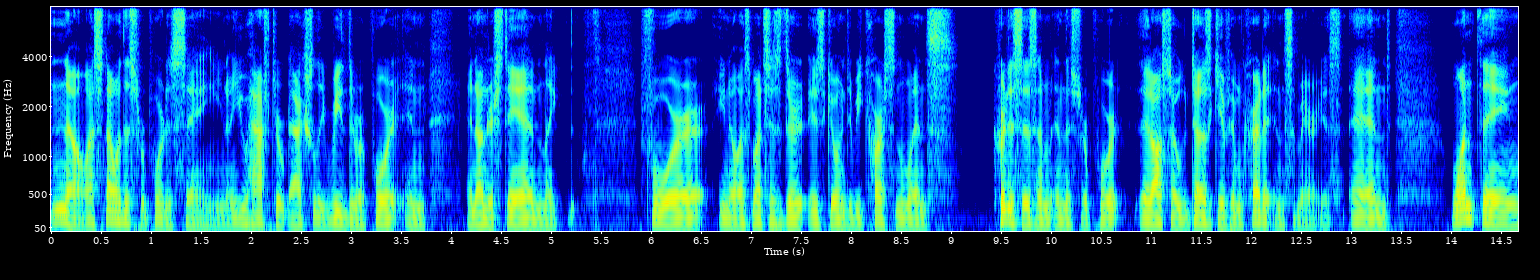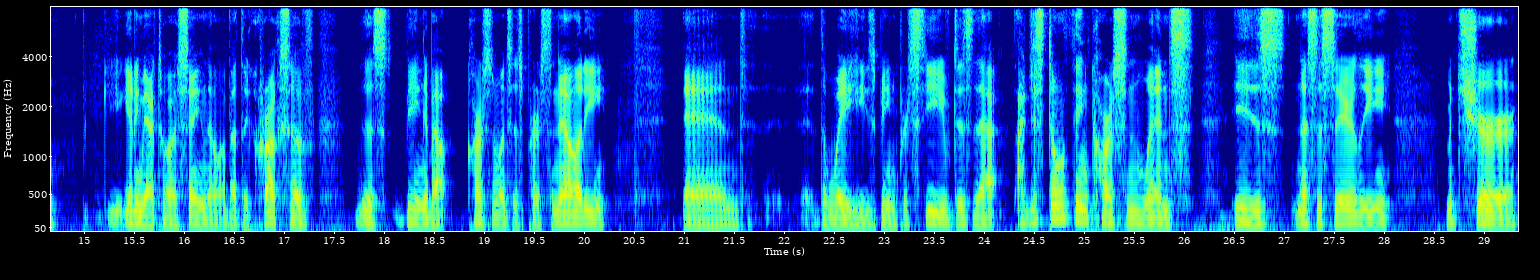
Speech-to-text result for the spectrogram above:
no, that's not what this report is saying. You know, you have to actually read the report and and understand like for, you know, as much as there is going to be Carson Wentz criticism in this report, it also does give him credit in some areas. And one thing getting back to what I was saying though about the crux of this being about Carson Wentz's personality and the way he's being perceived is that I just don't think Carson Wentz is necessarily mature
